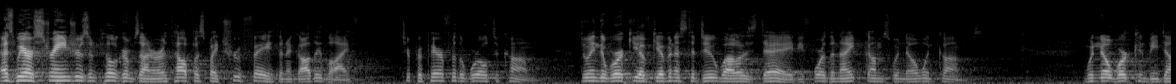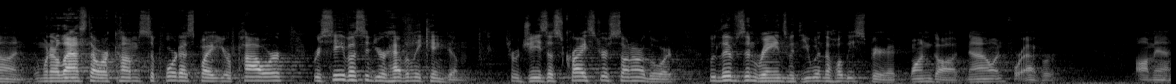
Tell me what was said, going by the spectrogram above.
As we are strangers and pilgrims on earth, help us by true faith and a godly life to prepare for the world to come, doing the work you have given us to do while it is day, before the night comes when no one comes, when no work can be done. And when our last hour comes, support us by your power, receive us into your heavenly kingdom. Through Jesus Christ, your Son, our Lord, who lives and reigns with you in the Holy Spirit, one God, now and forever. Amen.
